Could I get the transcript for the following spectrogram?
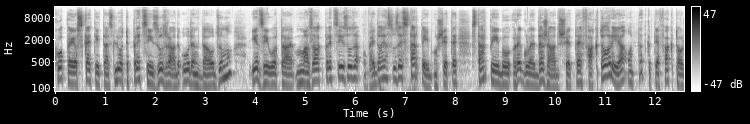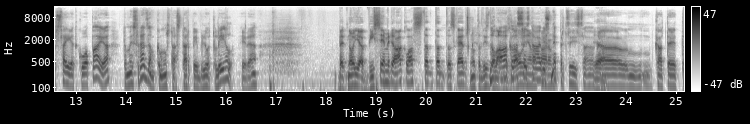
Kopējos skaitītājs ļoti precīzi uzrāda ūdens daudzumu, iedzīvotāji mazāk mazāk precīzi uzrādīt, un veidojas uzreiz starpība. Un šie starpību regulē dažādi šie faktori, ja, un tad, kad tie faktori sajiet kopā, ja, tad mēs redzam, ka mums tā starpība ļoti liela ir. Ja. Bet, nu, ja visiem ir A klases, tad, tad, tad skaidrs, nu, tad izdalām. Nu, A klases tā ir visneprecīzākā, kā teikt,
